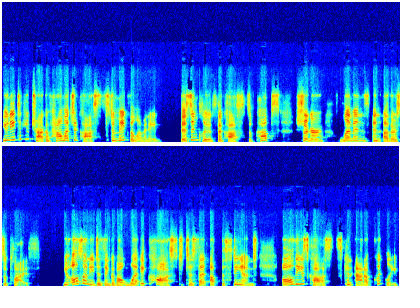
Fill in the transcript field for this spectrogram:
You need to keep track of how much it costs to make the lemonade. This includes the costs of cups, sugar, lemons, and other supplies. You also need to think about what it cost to set up the stand. All these costs can add up quickly.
